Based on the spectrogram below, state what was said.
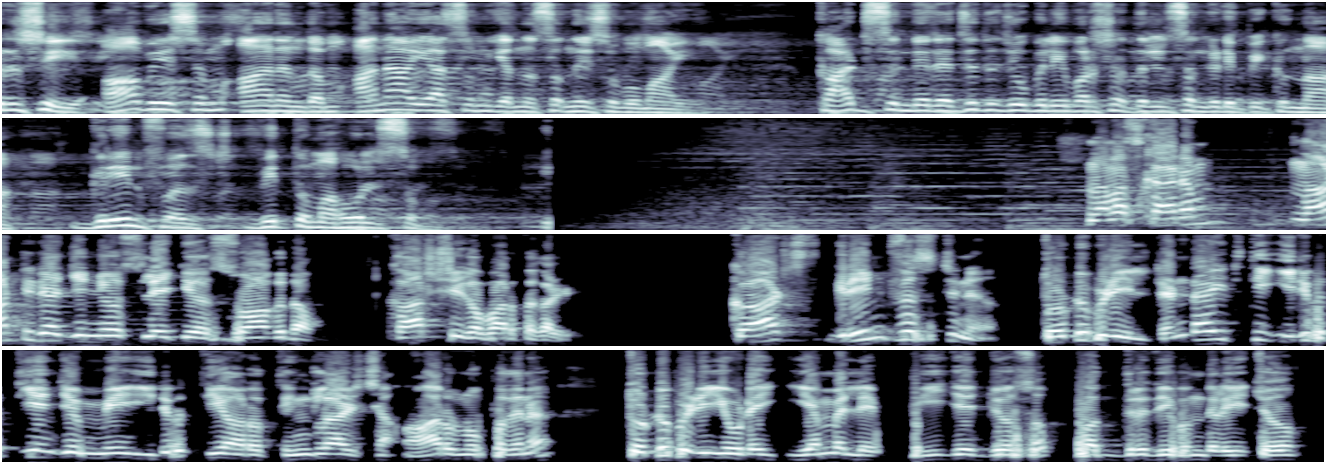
കൃഷി ആവേശം ആനന്ദം അനായാസം എന്ന സന്ദേശവുമായി കാഡ്സിന്റെ രജത ജൂബിലി വർഷത്തിൽ സംഘടിപ്പിക്കുന്ന ഗ്രീൻ ഫസ്റ്റ് വിത്ത് മഹോത്സവം. നമസ്കാരം. നാട്ടുരാജ്യ ന്യൂസിലേക്ക് സ്വാഗതം. കാർഷിക വാർത്തകൾ. കാഡ്സ് ഗ്രീൻ ഫെസ്റ്റിന് തൊടുപുഴയിൽ രണ്ടായിരത്തി ഇരുപത്തിയഞ്ച് മെയ് ഇരുപത്തിയാറ് തിങ്കളാഴ്ച ആറ് മുപ്പതിന് തൊടുപുഴയുടെ M L A P J Joseph ഭദ്രദീപം തെളിയിച്ചു.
